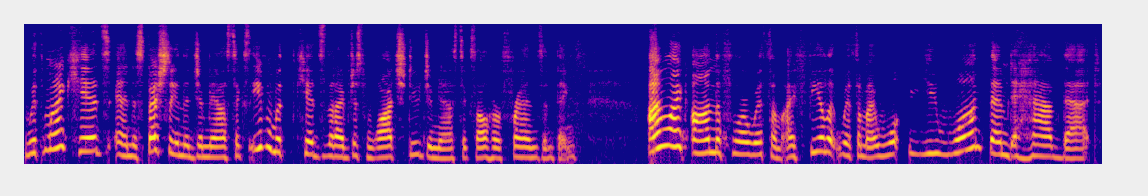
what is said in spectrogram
with my kids, and especially in the gymnastics, even with kids that I've just watched do gymnastics, all her friends and things, I'm like on the floor with them. I feel it with them. I w- you want them to have that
